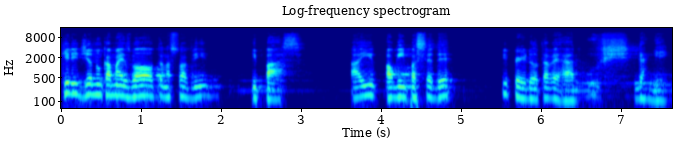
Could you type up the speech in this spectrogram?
Aquele dia nunca mais volta na sua vida e passa. Aí alguém para ceder, me perdoa, estava errado. Ux, ganhei.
